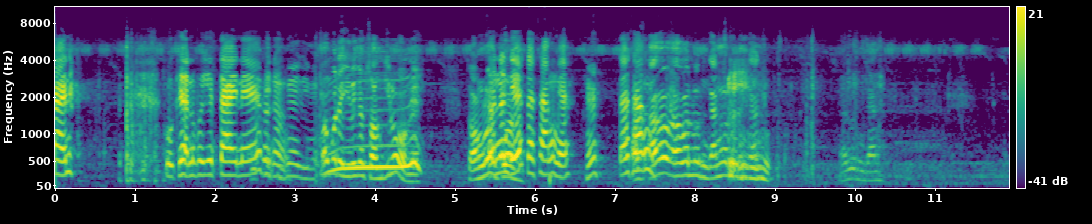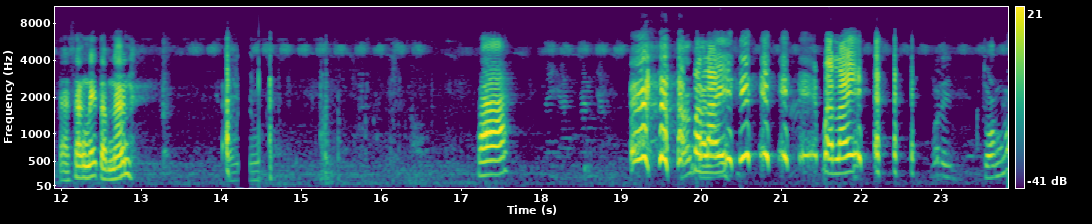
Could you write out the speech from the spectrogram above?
ตายนะผูกแขนพอจะตายแน่พี่น้องง่ายดีนี่เอาบ่ได้อยู่ได้จักสองกิโลไหมสองโลอันนั้นกว่าเดี๋ยวตาสั่งแหมเฮ้ตาสั่งเอาเอาเอารุ่นกันเอารุ่นกันเอารุ่นกัน ตาสั่งในตำนานปลาปลาไหลปลาไหลบ่ได้สองโล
